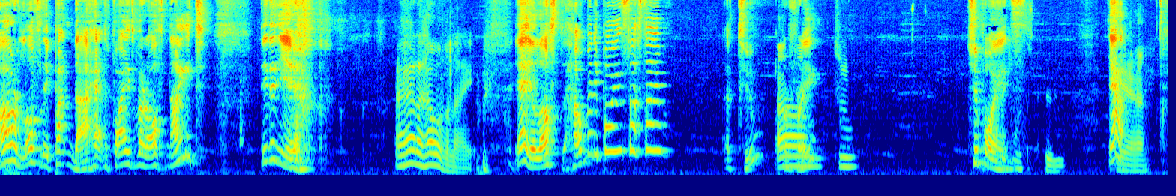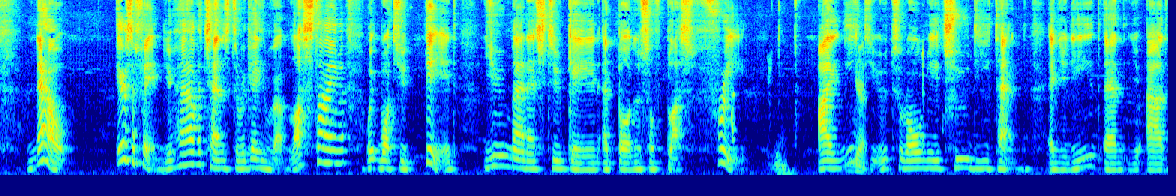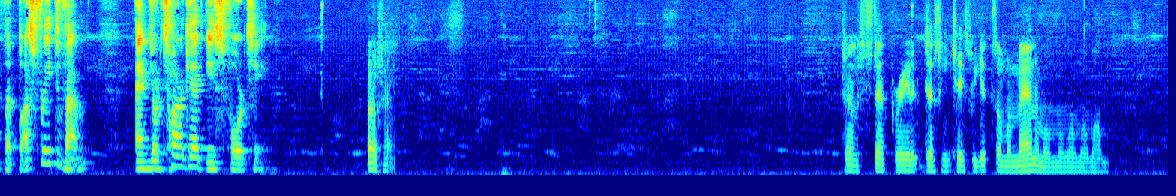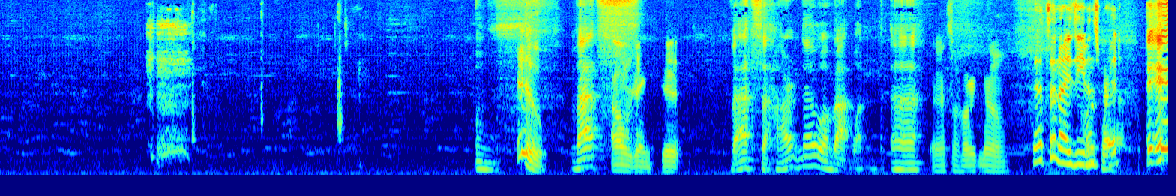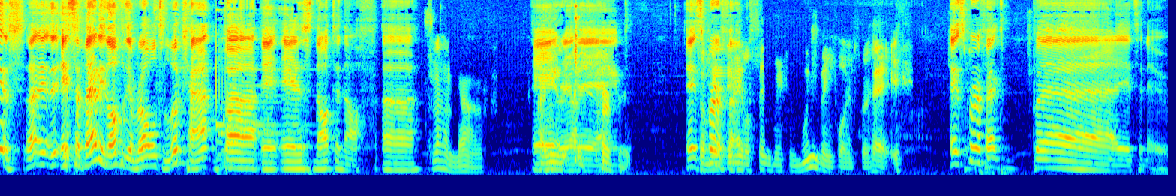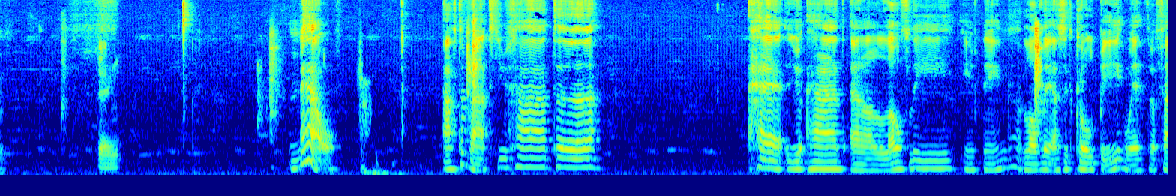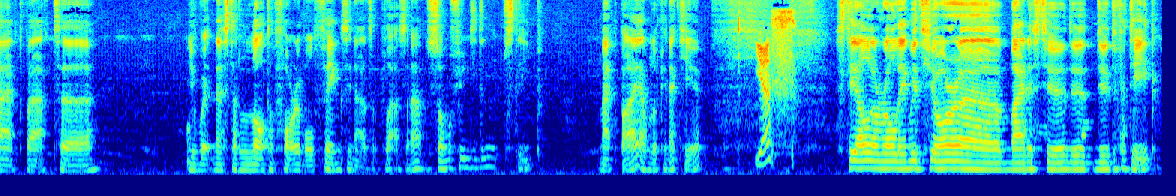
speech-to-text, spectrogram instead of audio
Our lovely panda had quite a rough night, didn't you? I had a hell of a night. Yeah, you lost how many points last time? Uh, two or Um, three? two. Two points. two. Yeah. Yeah. Now, here's the thing: you have a chance to regain them. Last time, with what you did, you managed to gain a bonus of plus three. I need Yeah. you to roll me two d10, and you need and you add the plus three to them, and your target is fourteen. Okay. Trying to separate it just in case we get some momentum. um, um, um, um. Ew. That's I don't regain shit. that's a hard no on that one. Uh, That's a hard no. That's a nice even spread. It is. Uh, It's a very lovely roll to look at, but it is not enough. Uh, It's not enough. it I mean, really it's ain't. perfect. It's So maybe perfect. it'll save me from losing points, but hey. It's perfect, but it's a no. Dang. Now, after that, you had uh, ha- you had a lovely evening, lovely as it could be, with the fact that uh, you witnessed a lot of horrible things in Azure Plaza. Some of you didn't sleep. Magpie, I'm looking at you. Yes. Still rolling with your uh, minus two due, due to fatigue.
